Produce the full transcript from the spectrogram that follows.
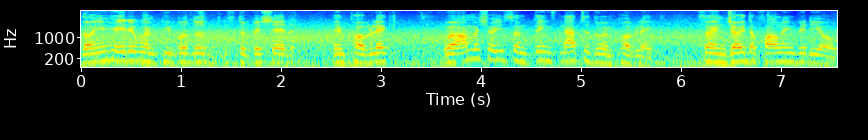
don't you hate it when people do stupid shit in public? Well, I'm gonna show you some things not to do in public. So enjoy the following video.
